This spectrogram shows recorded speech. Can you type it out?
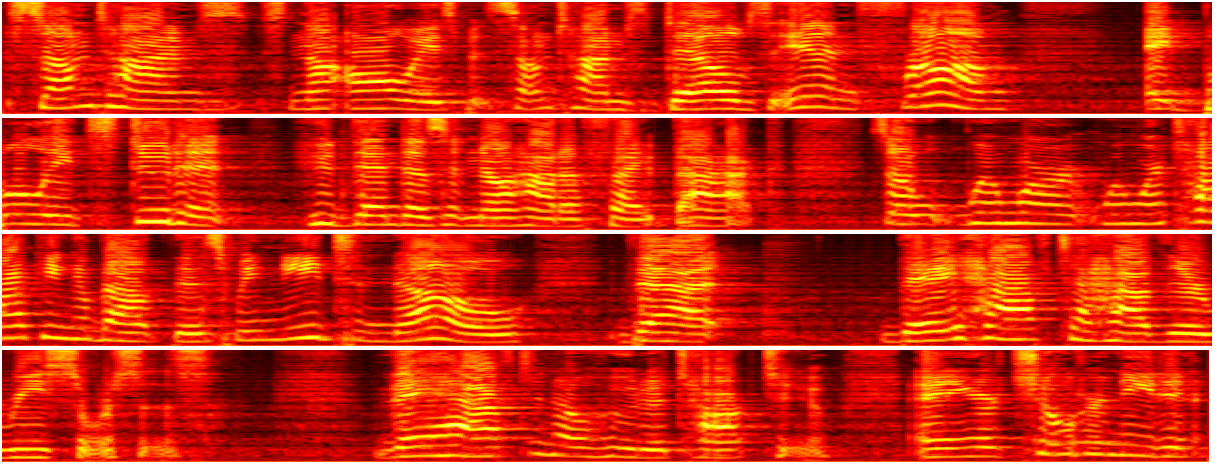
sometimes, not always, but sometimes delves in from a bullied student who then doesn't know how to fight back. So when we're when we're talking about this, we need to know that they have to have their resources. They have to know who to talk to. And your children need an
